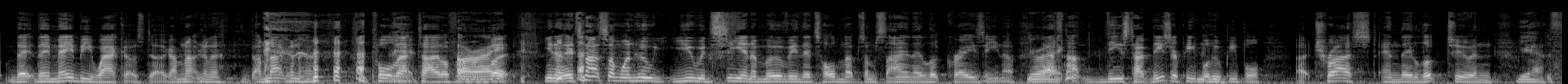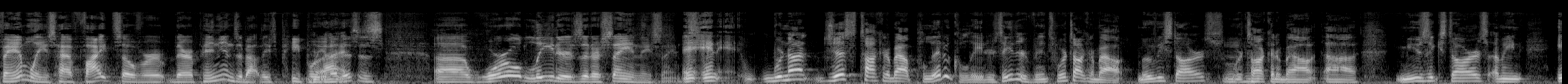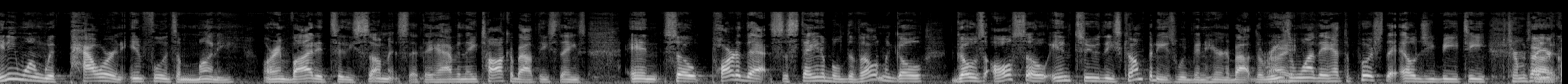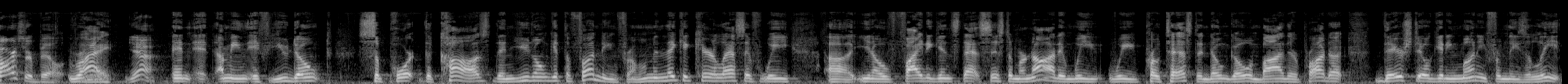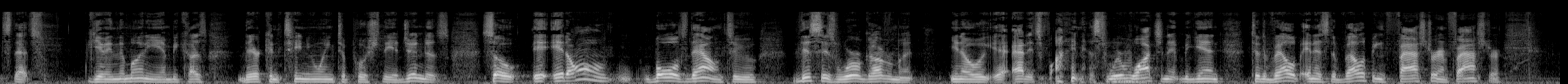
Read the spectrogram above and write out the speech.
they they may be wackos, Doug. I'm not gonna I'm not gonna pull that title from All them, right. but you know, it's not someone who you would see in a movie that's holding up some sign and they look crazy. You know, right. that's not these type. These are people who people uh, trust and they look to, and Yeah. families have fights over their opinions about these people. You know, this is uh, world leaders that are saying these things. And, and we're not just talking about political leaders either, Vince. We're talking about movie stars. We're talking about uh, music stars. I mean, anyone with power and influence and money are invited to these summits that they have, and they talk about these things. And so, part of that sustainable development goal goes also into these companies we've been hearing about. The reason Right. why they had to push the LGBT determines how uh, your cars are built. Right. Yeah. And it, I mean, if you don't support the cause, then you don't get the funding from them, and they could care less if we, uh, you know, fight against that system or not, and we we protest and don't go and buy their product. They're still getting money from these elites. That's giving the money in because they're continuing to push the agendas. So it, it all boils down to this is world government you know, at its finest. We're mm-hmm. watching it begin to develop, and it's developing faster and faster.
